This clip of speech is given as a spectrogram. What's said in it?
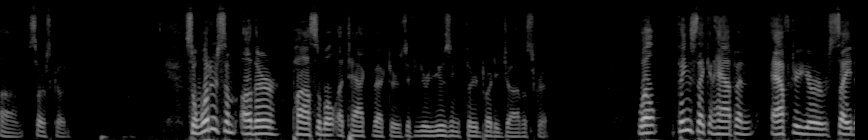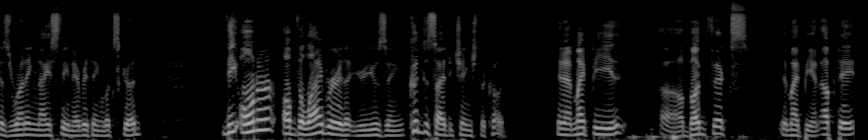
um, source code. So what are some other possible attack vectors if you're using third-party JavaScript? Well, things that can happen after your site is running nicely and everything looks good. The owner of the library that you're using could decide to change the code. And it might be a bug fix, it might be an update,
